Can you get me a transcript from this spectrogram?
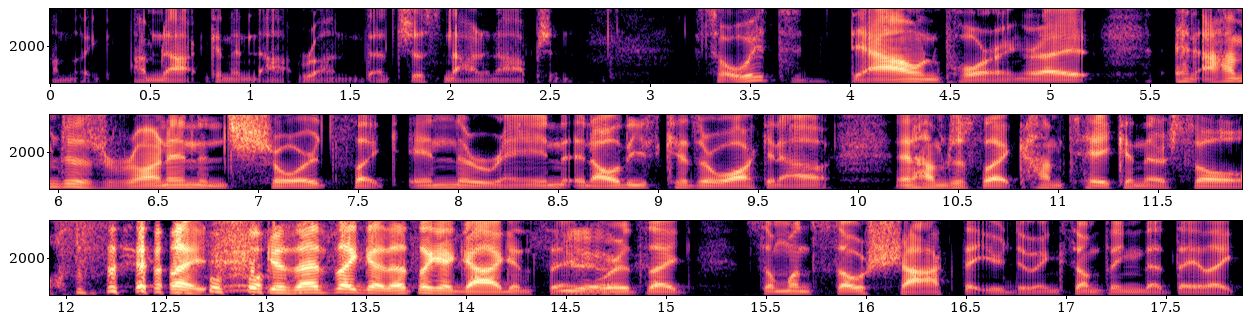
I'm like, I'm not gonna not run. That's just not an option. So it's downpouring, right? And I'm just running in shorts, like in the rain, and all these kids are walking out, and I'm just like, I'm taking their souls, like, because that's like a that's like a Goggins thing, Yeah. where it's like someone's so shocked that you're doing something that they like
